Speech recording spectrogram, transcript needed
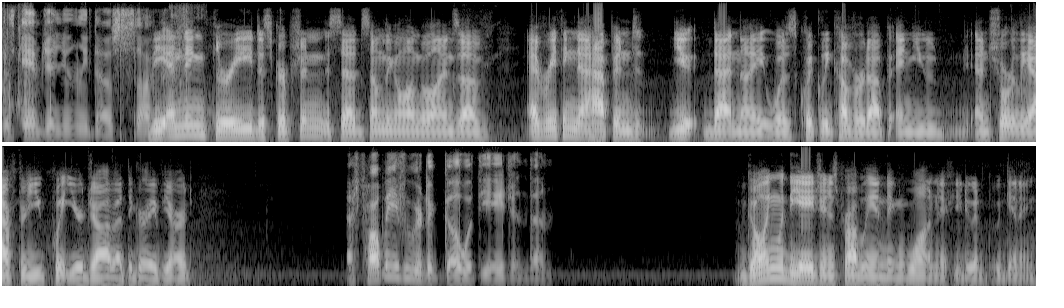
This game genuinely does suck. The ending three description said something along the lines of everything that happened you that night was quickly covered up and you and shortly after you quit your job at the graveyard. That's probably if we were to go with the agent then. Going with the agent is probably ending one if you do it at the beginning.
